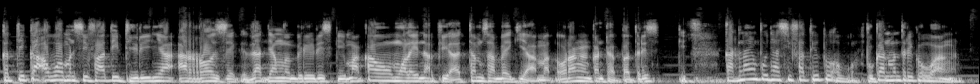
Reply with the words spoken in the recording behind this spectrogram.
Ketika Allah mensifati dirinya ar-razik, zat yang memberi rizki, maka mulai Nabi Adam sampai kiamat orang akan dapat rizki. Karena yang punya sifat itu Allah, bukan menteri keuangan.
